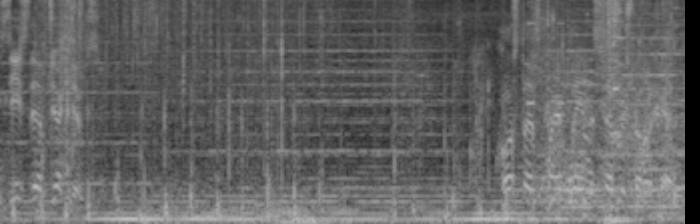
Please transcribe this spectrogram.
Seize the objectives. Hostile spy plane established overhead.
